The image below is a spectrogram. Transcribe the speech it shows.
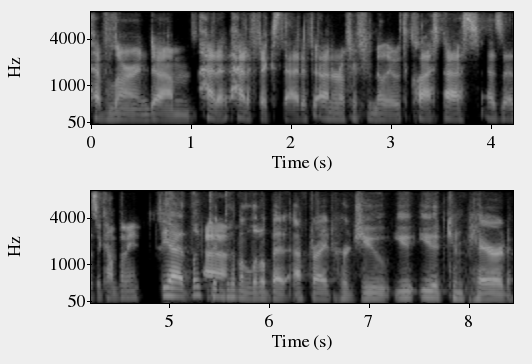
have learned um, how to how to fix that. If i don't know if you're familiar with classpass as, as a company. Yeah i looked into uh, them a little bit after i'd heard you you you had compared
